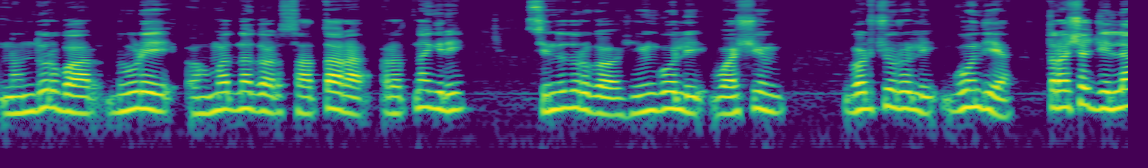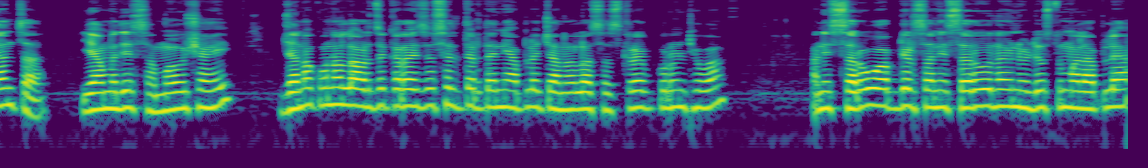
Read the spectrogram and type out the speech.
नंदुरबार धुळे अहमदनगर सातारा रत्नागिरी सिंधुदुर्ग हिंगोली वाशिम गडचिरोली गोंदिया तर अशा जिल्ह्यांचा यामध्ये समावेश आहे. ज्यांना कोणाला अर्ज करायचा असेल तर त्यांनी आपल्या चॅनलला सबस्क्राईब करून ठेवा. आणि सर्व अपडेट्स आणि सर्व नवीन व्हिडिओज तुम्हाला आपल्या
